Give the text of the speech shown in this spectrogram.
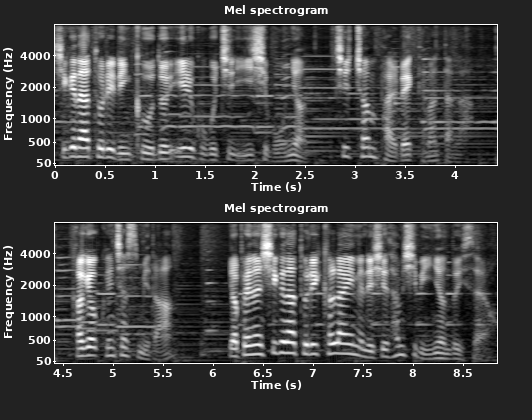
시그나토리 링크우드 1997 25년 7,800 대만 달러. 가격 괜찮습니다. 옆에는 시그나토리 클라이너릿이 32년도 있어요.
